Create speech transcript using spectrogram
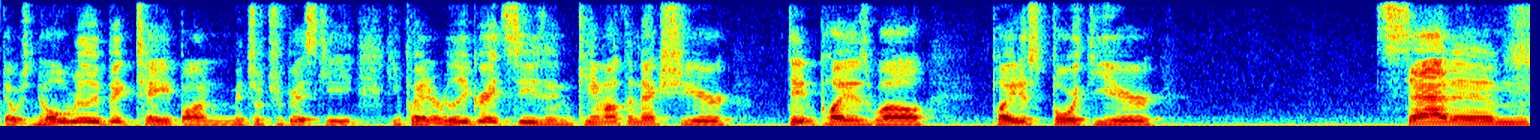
There was no really big tape on Mitchell Trubisky. He played a really great season. Came out the next year, didn't play as well. Played his fourth year. Sat him,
